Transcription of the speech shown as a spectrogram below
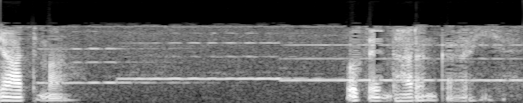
यह आत्मा उसे धारण कर रही है।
